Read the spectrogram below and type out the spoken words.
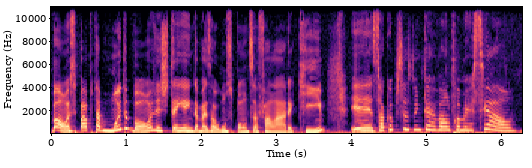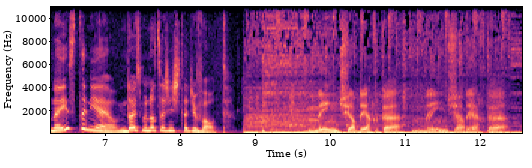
Bom, esse papo está muito bom, a gente tem ainda mais alguns pontos a falar aqui, é, só que eu preciso do intervalo comercial, não é isso, Daniel? Em dois minutos a gente está de volta. Mente aberta, mente aberta.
